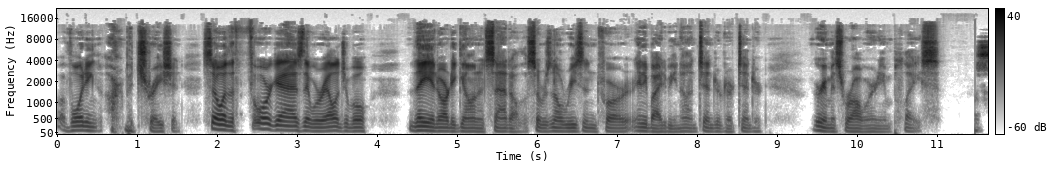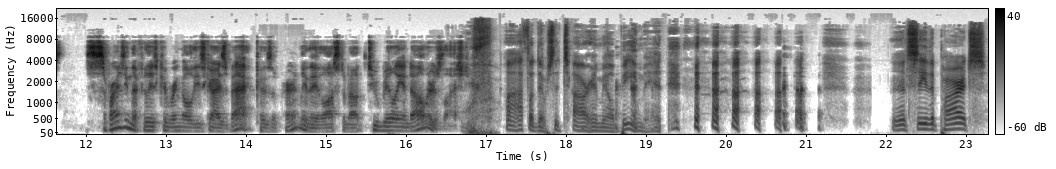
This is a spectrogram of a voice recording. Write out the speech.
avoiding arbitration. So of the four guys that were eligible, they had already gone and signed all this. So there was no reason for anybody to be non-tendered or tendered. Agreements were already in place. Surprising the Phillies could bring all these guys back because apparently they lost about two billion dollars last year. I thought that was the entire MLB, man. Let's see the parts.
